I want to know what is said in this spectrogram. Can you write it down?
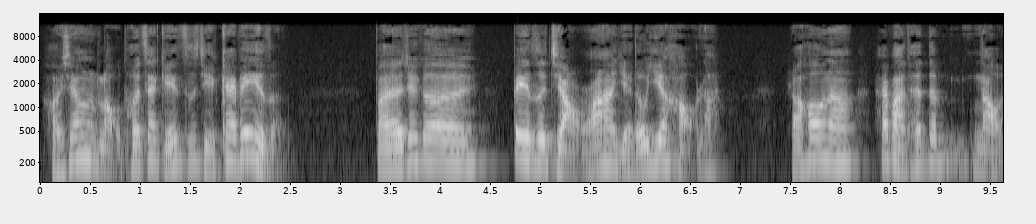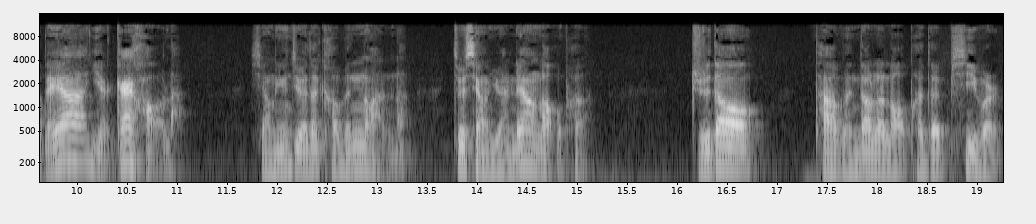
好像老婆在给自己盖被子，把这个被子角啊也都掖好了，然后呢还把他的脑袋呀也盖好了。小明觉得可温暖了。就想原谅老婆，直到他闻到了老婆的屁味儿。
